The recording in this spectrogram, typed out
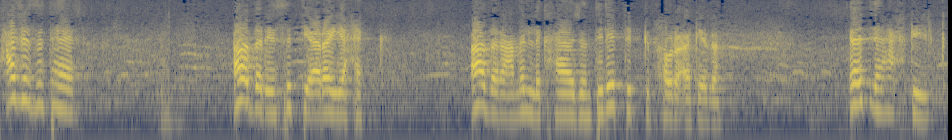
حجزتها لي. أقدر يا ستي أريحك. أقدر أعمل لك حاجة. أنت ليه بتبكي بحرقة كده؟ قالت لي هحكي لك.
